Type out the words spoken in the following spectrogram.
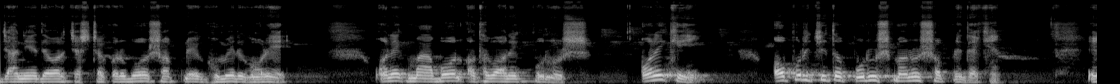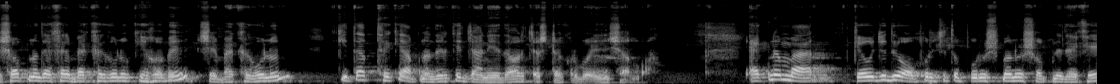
জানিয়ে দেওয়ার চেষ্টা করব, স্বপ্নে ঘুমের ঘোরে। অনেক মা বোন অথবা অনেক পুরুষ, অনেকেই অপরিচিত পুরুষ মানুষ স্বপ্নে দেখেন। এই স্বপ্ন দেখার ব্যাখ্যাগুলো কি হবে? সে ব্যাখ্যাগুলোই কিতাব থেকে আপনাদেরকে জানিয়ে দেওয়ার চেষ্টা করব ইনশাল্লাহ এক নাম্বার, কেউ যদি অপরিচিত পুরুষ মানুষ স্বপ্নে দেখে,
